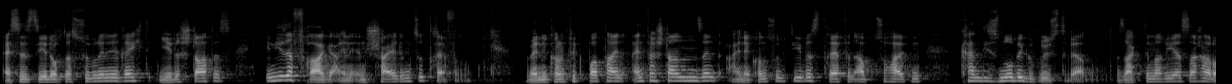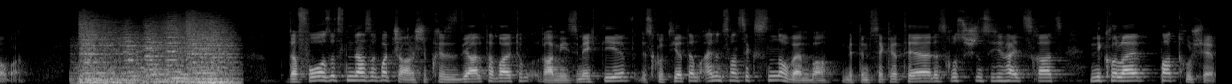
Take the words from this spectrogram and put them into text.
Es ist jedoch das souveräne Recht jedes Staates, in dieser Frage eine Entscheidung zu treffen. Wenn die Konfliktparteien einverstanden sind, ein konstruktives Treffen abzuhalten, kann dies nur begrüßt werden, sagte Maria Sacharowa. Der Vorsitzende der aserbaidschanischen Präsidialverwaltung Ramiz Mehdiev diskutierte am 21. November mit dem Sekretär des russischen Sicherheitsrats Nikolai Patruschew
